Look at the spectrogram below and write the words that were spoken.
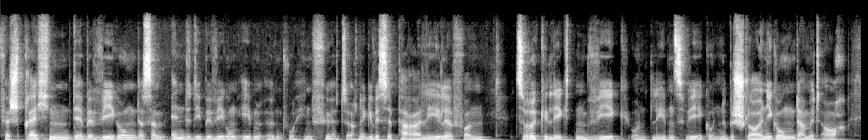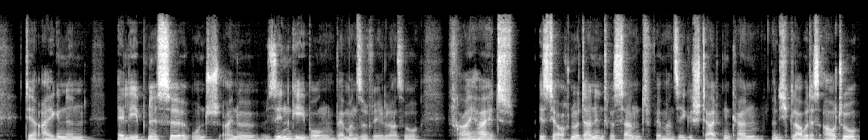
Versprechen der Bewegung, dass am Ende die Bewegung eben irgendwo hinführt, auch eine gewisse Parallele von zurückgelegtem Weg und Lebensweg und eine Beschleunigung damit auch der eigenen Erlebnisse und eine Sinngebung, wenn man so will. Also Freiheit ist ja auch nur dann interessant, wenn man sie gestalten kann. Und ich glaube, das Auto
